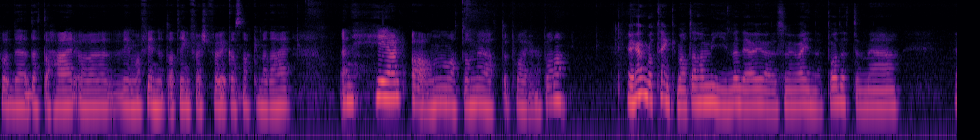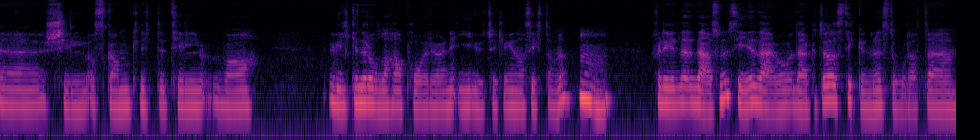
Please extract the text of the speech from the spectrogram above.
på det, dette her, og vi må finne ut av ting først før vi kan snakke med deg. En helt annen måte å møte pårørende på, da. Jeg kan godt tenke meg at det har mye med det å gjøre som vi var inne på. Dette med eh, skyld og skam knyttet til hva Hvilken rolle har pårørende i utviklingen av sykdommen? Mm. Fordi det, det, er jo som du sier, det er jo, det er ikke til å stikke under en stol at uh,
